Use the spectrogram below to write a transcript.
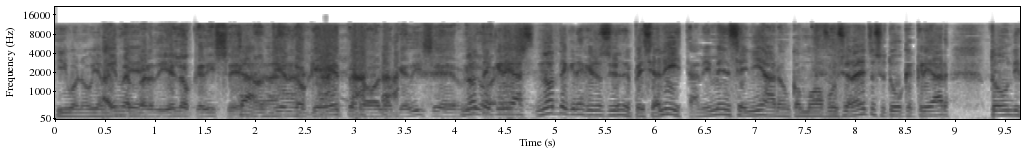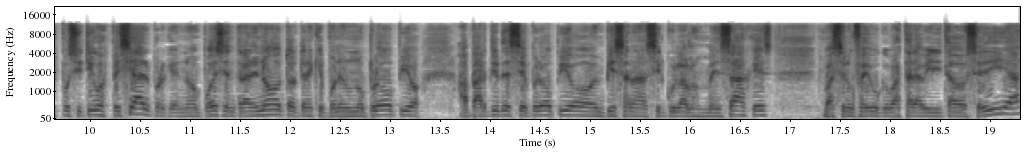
y bueno, obviamente... Ahí me perdí, es lo que dice, no entiendo qué es, pero lo que dice no te creas, no te creas que yo soy un especialista, a mí me enseñaron cómo va a funcionar esto, se tuvo que crear todo un dispositivo especial, porque no podés entrar en otro, tenés que poner uno propio, a partir de ese propio empiezan a circular los mensajes, va a ser un Facebook que va a estar habilitado ese día.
